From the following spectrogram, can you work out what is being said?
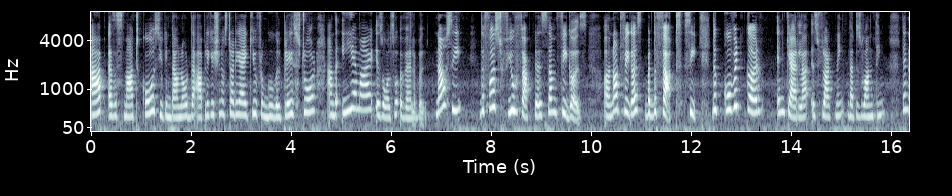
app as a smart course. You can download the application of study iq from google play store and the emi is also available. Now see the first few factors some figures. Uh, not figures but the facts. See the covid curve in Kerala is flattening. That is one thing. Then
